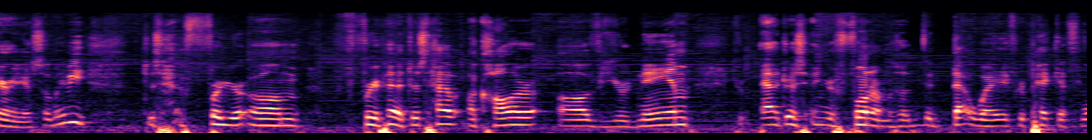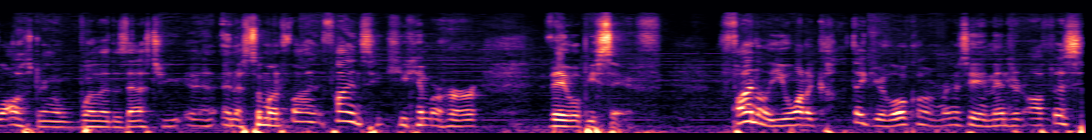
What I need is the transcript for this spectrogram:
area. So maybe just for your um for your pet, just have a collar of your name, your address, and your phone number. So that, that way, if your pet gets lost during a weather disaster, and, and if someone find, finds him or her, they will be safe. Finally, you want to contact your local emergency management office,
